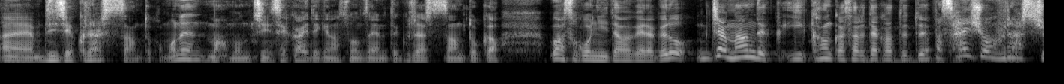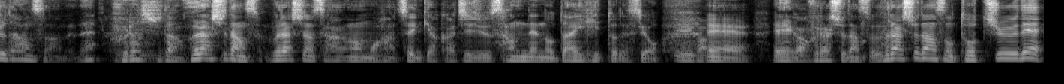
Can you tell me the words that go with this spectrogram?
えー DJ クラッシュさんとかもねまあ後に世界的な存在になってクラッシュさんとかはそこにいたわけだけどじゃあなんで感化されたかっていうとやっぱ最初はフラッシュダンスなんでね。フラッシュダンス。フラッシュダンス、フラッシュダンス、あのもう1983年の大ヒットですよ。映画。えー映画フラッシュダンス、フラッシュダンスの途中で、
